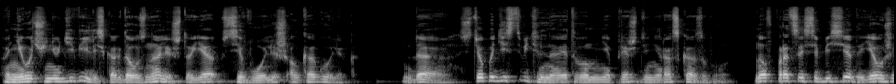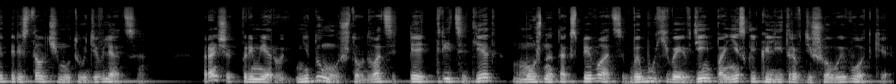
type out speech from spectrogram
Они очень удивились, когда узнали, что я всего лишь алкоголик. Да, Степа действительно этого мне прежде не рассказывал. Но в процессе беседы я уже перестал чему-то удивляться. Раньше, к примеру, не думал, что в 25-30 лет можно так спиваться, выбухивая в день по несколько литров дешевой водки.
